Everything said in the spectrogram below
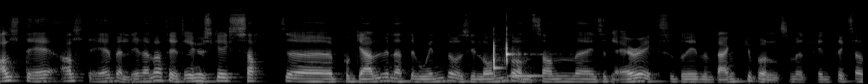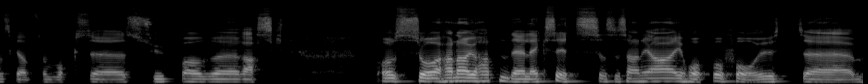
Alt er, alt er veldig relativt. Jeg husker jeg satt eh, på Galvin etter Windows i London sammen med en som Eric, som driver Bankable, som er et fintech-selskap som vokser superraskt. Og så, Han har jo hatt en del exits, og så sa han ja, jeg håper å få ut eh,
